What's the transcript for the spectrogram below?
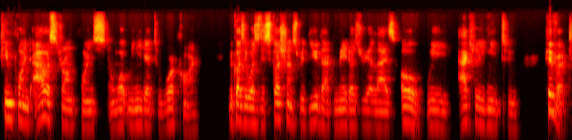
pinpoint our strong points and what we needed to work on. Because it was discussions with you that made us realize, oh, we actually need to pivot.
